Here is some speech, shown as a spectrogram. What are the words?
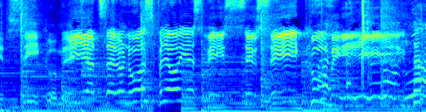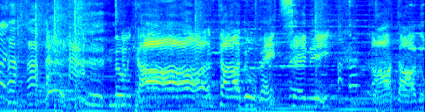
ir sīkumi. Iedzer un nospļaujies, viss ir sīkumi. nu kā tādu veceni, kā tādu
